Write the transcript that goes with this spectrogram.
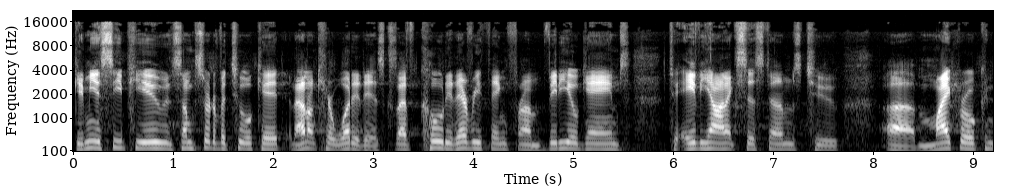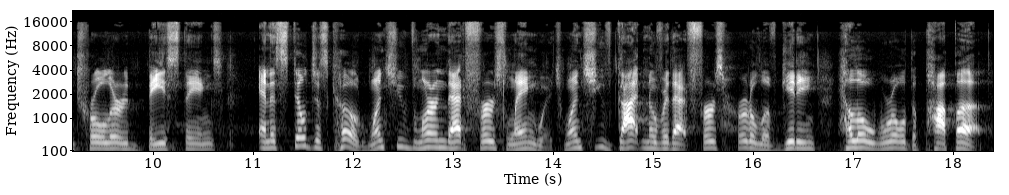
Give me a CPU and some sort of a toolkit, and I don't care what it is, because I've coded everything from video games to avionic systems to uh, microcontroller based things and it's still just code. Once you've learned that first language, once you've gotten over that first hurdle of getting hello world to pop up,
